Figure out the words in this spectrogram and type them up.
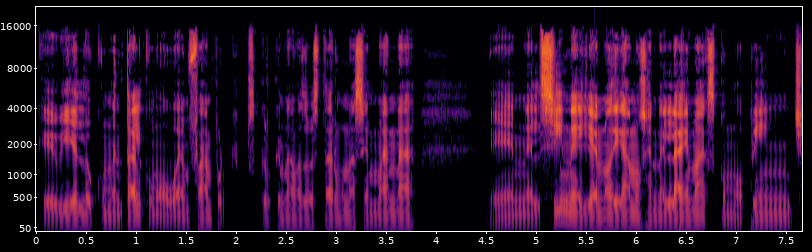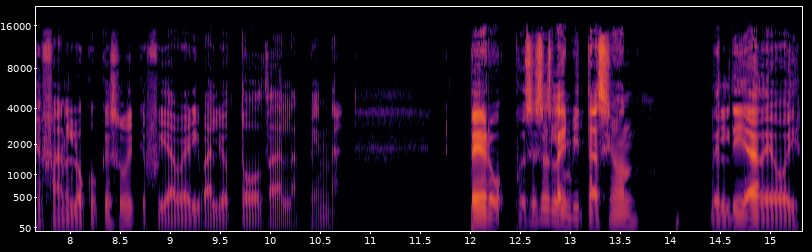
que vi el documental como buen fan, porque pues, creo que nada más va a estar una semana en el cine, ya no digamos en el IMAX, como pinche fan loco que soy, que fui a ver y valió toda la pena. Pero pues esa es la invitación del día de hoy.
